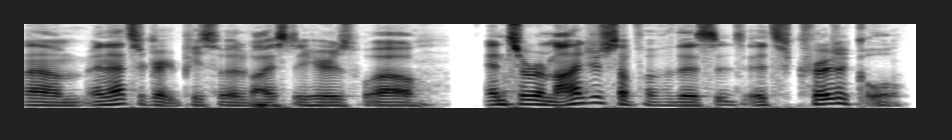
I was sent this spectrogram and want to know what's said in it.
Um, and that's a great piece of advice to hear as well. And to remind yourself of this, it's, it's critical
